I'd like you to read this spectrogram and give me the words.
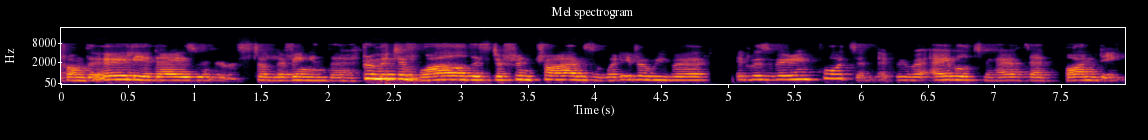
from the earlier days when we were still living in the primitive wild as different tribes or whatever we were, it was very important that we were able to have that bonding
